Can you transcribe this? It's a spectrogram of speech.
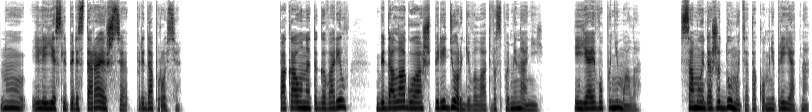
ну, или, если перестараешься, при допросе. Пока он это говорил, бедолагу аж передергивало от воспоминаний, и я его понимала. Самой даже думать о таком неприятно,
